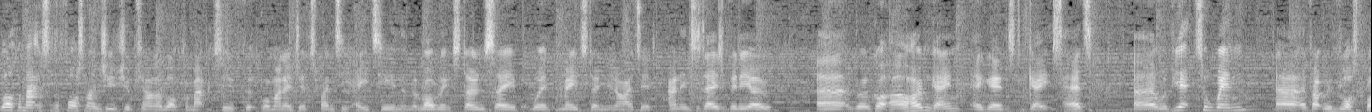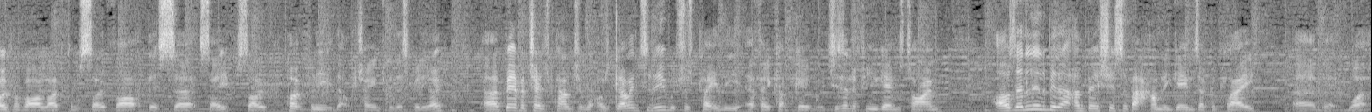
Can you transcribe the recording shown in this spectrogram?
Welcome back to the False Nine YouTube channel, welcome back to Football Manager 2018 and the Rolling Stone save with Maidstone United. And in today's video, uh, we've got our home game against Gateshead. Uh, we've yet to win, uh, in fact we've lost both of our lifetimes so far this uh, save, so hopefully that'll change with this video. A bit of a change of plan to what I was going to do, which was play the FA Cup game, which is in a few games time. I was a little bit ambitious about how many games I could play, uh, but work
